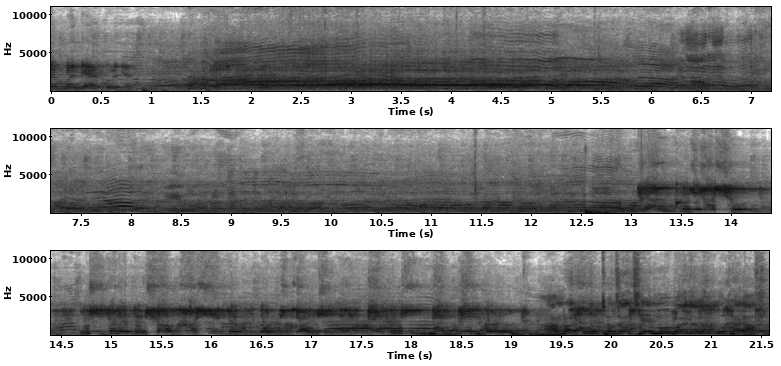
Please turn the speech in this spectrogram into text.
নাম্বার দেয়া করেছেন প্রাণ খুলে হাসুন। নিত্য নতুন সব হাসির যোগ করতে চাইলে এক আমরা তথ্য চাচ্ছি এই মোবাইলওয়ালা কোথায় আছে।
